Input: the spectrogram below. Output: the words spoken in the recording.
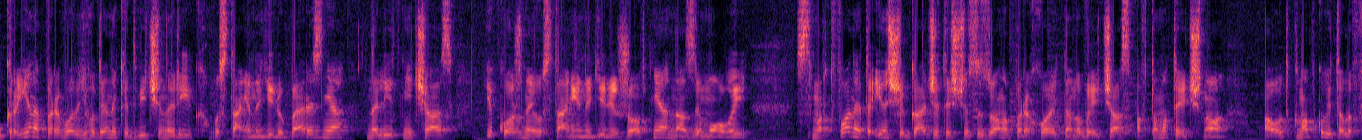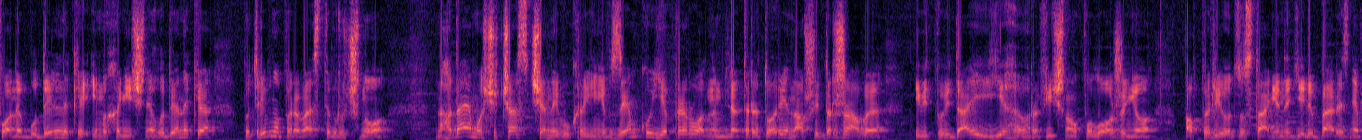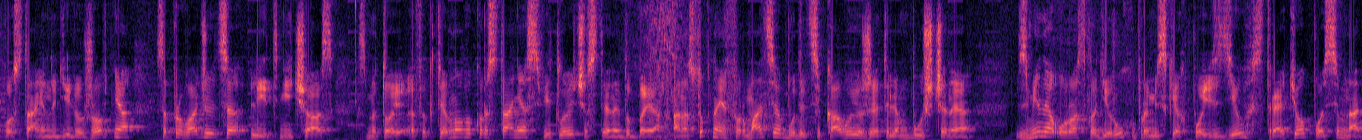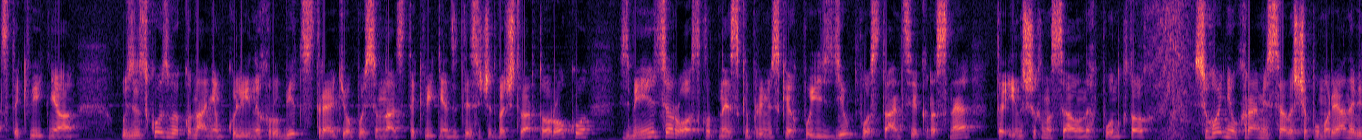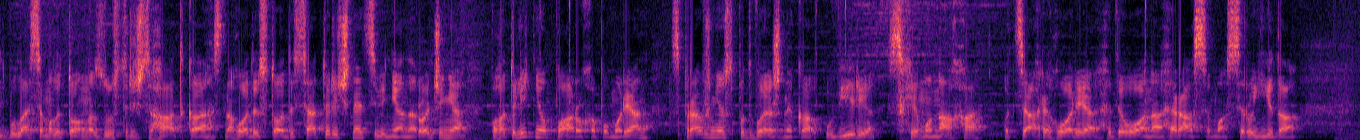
Україна переводить годинники двічі на рік в останню неділю березня на літній час і кожної останньої неділі жовтня на зимовий. Смартфони та інші гаджети щосезону переходять на новий час автоматично. А от кнопкові телефони, будильники і механічні годинники потрібно перевести вручну. Нагадаємо, що час чинний в Україні взимку є природним для території нашої держави і відповідає її географічному положенню. А в період з останньої неділі березня по останню неділю жовтня запроваджується літній час з метою ефективного використання світлої частини доби. А наступна інформація буде цікавою жителям Бущини. Зміни у розкладі руху приміських поїздів з 3 по 17 квітня. У зв'язку з виконанням колійних робіт з 3 по 17 квітня 2024 року змінюється розклад низки приміських поїздів по станції Красне та інших населених пунктах. Сьогодні у храмі селища Поморяни відбулася молитовна зустріч згадка з нагоди 110-ї річниці від дня народження багатолітнього пароха Поморян, справжнього сподвижника у вірі, схимонаха отця Григорія Гедеона Герасима Сироїда.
